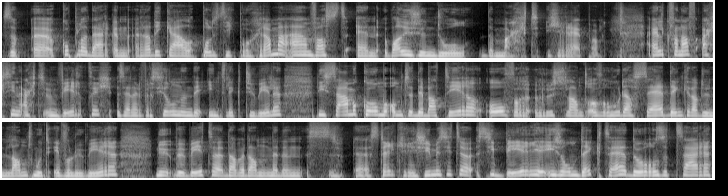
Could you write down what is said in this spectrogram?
Ze eh, koppelen daar een radicaal politiek programma aan vast. En wat is hun doel? De macht grijpen. Eigenlijk vanaf 1848 zijn er verschillende intellectuelen die samenkomen om te debatteren over Rusland, over hoe dat zij denken dat hun land moet evolueren. Nu, we weten dat we dan met een eh, sterk regime zitten. Siberië is ontdekt hè, door onze tsaren.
